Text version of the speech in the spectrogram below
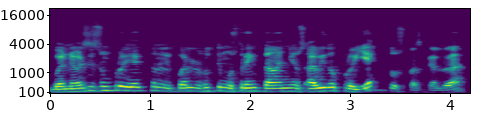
Bueno, ese es un proyecto en el cual en los últimos 30 años ha habido proyectos, Pascal, ¿verdad?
